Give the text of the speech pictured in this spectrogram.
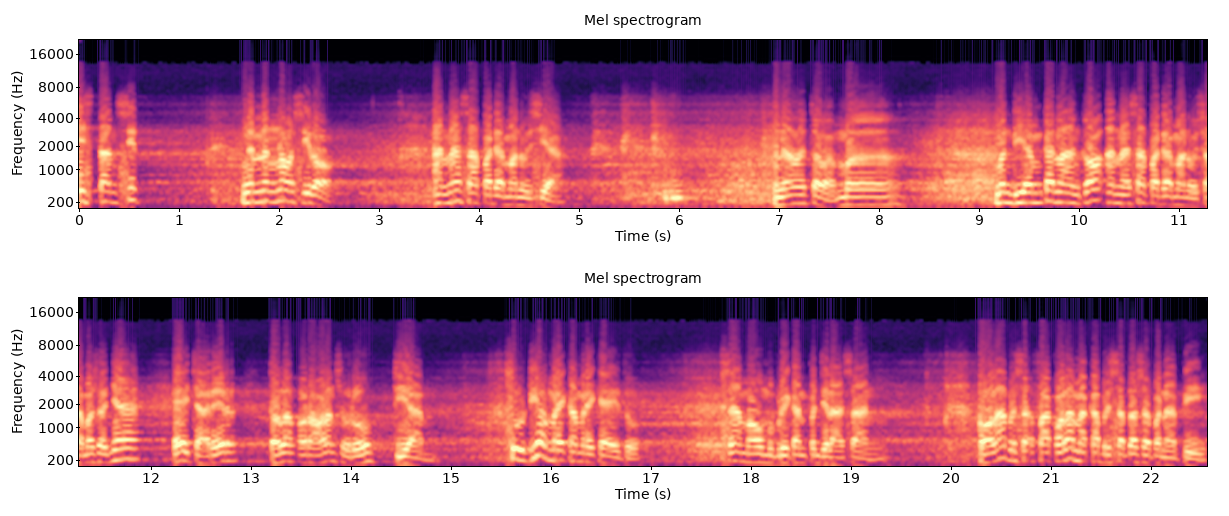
Istansit ngeneng no siro anasa pada manusia. Nah apa? Me mendiamkan langkau anasa pada manusia. Maksudnya, hei Jarir, tolong orang-orang suruh diam. Suruh diam mereka-mereka itu. Saya mau memberikan penjelasan. Kola fakola maka bersabda sahabat Nabi.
